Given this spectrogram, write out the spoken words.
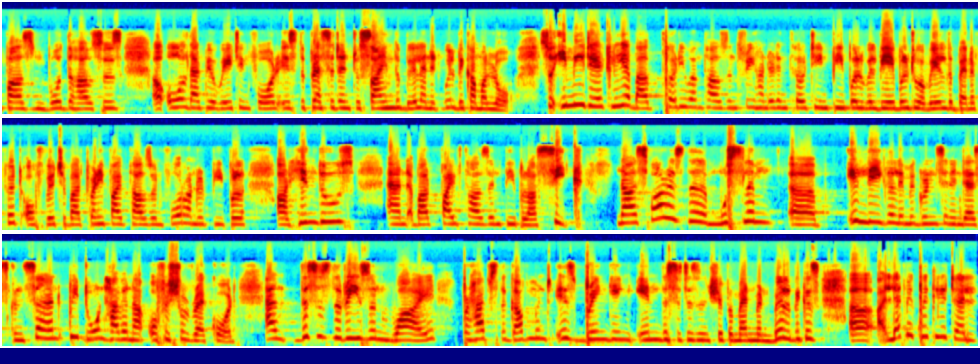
passed in both the houses. Uh, all that we're waiting for is the president to sign the bill and it will become a law. So immediately about 31,313 people will be able to avail the benefit of which about 25,400 people are Hindus and about 5,000 people are Sikh. Now as far as the Muslim uh, illegal immigrants in India is concerned, we don't have an official record. And this is the reason why perhaps the government is bringing in the Citizenship Amendment Bill. Because uh, let me quickly tell you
